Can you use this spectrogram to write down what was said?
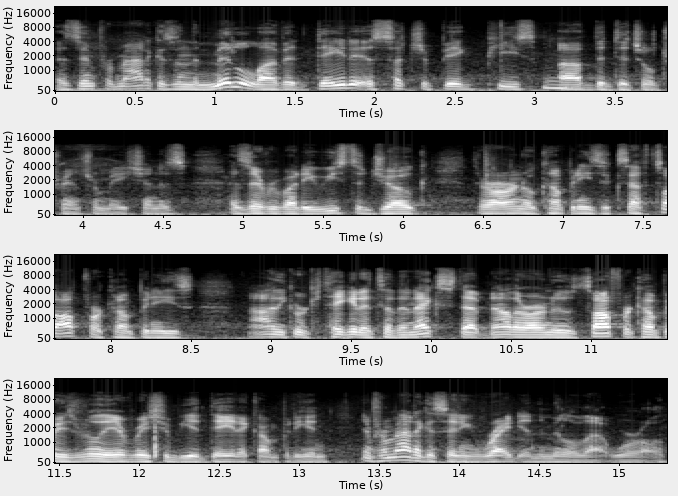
as Informatica is in the middle of it, data is such a big piece mm. of the digital transformation. As, as everybody used to joke, there are no companies except software companies. I think we're taking it to the next step. Now there are no software companies, really everybody should be a data company, and Informatica is sitting right in the middle of that world.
